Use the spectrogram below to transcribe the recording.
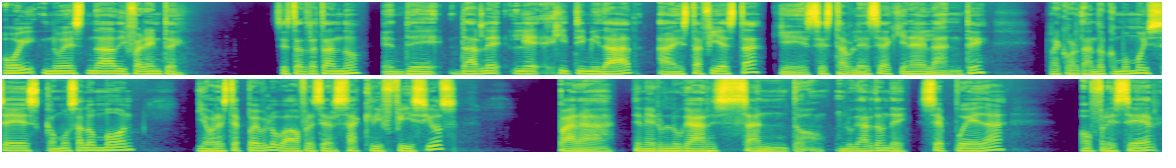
hoy no es nada diferente. Se está tratando de darle legitimidad a esta fiesta que se establece aquí en adelante, recordando cómo Moisés, como Salomón, y ahora este pueblo va a ofrecer sacrificios para tener un lugar santo, un lugar donde se pueda ofrecer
